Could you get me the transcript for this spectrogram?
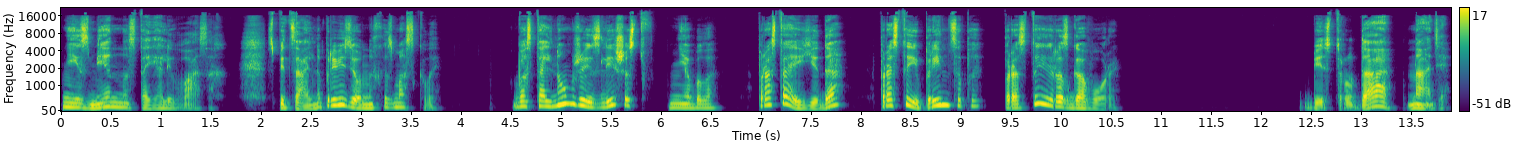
неизменно стояли в вазах, специально привезенных из Москвы. В остальном же излишеств не было. Простая еда, простые принципы, простые разговоры. Без труда, Надя,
